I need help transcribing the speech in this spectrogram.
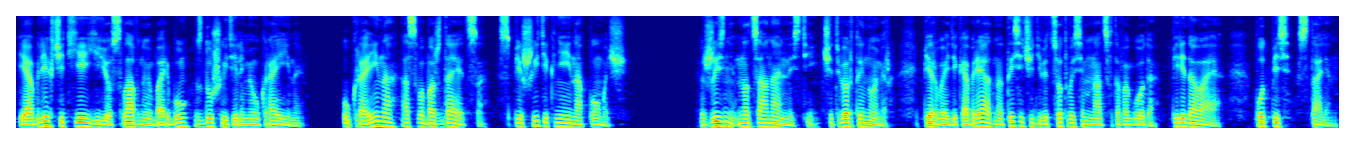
и облегчить ей её славную борьбу с душителями Украины. Украина освобождается. Спешите к ней на помощь. Жизнь национальностей. Четвёртый номер. 1 декабря 1918 года. Передовая. Подпись Сталин.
